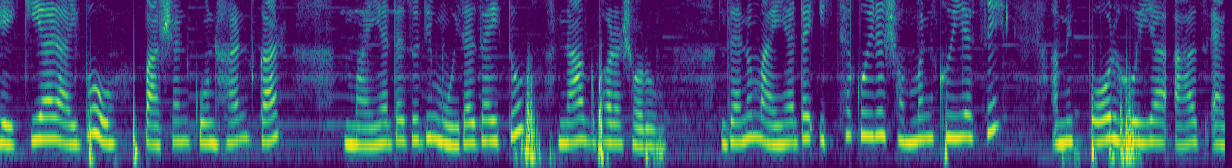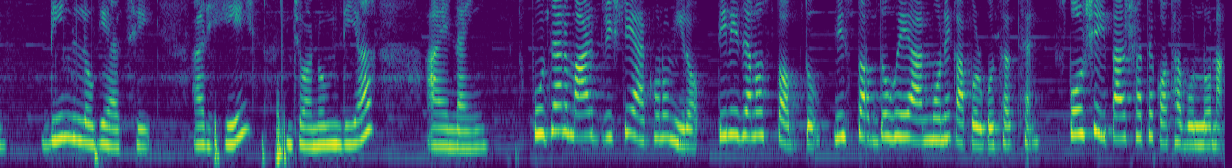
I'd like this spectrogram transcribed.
হে কি আর আইব? পাষাণ কোন হান কার? মাইয়াটা যদি মইরা যাইতো নাক ভরা সরম। যেন মাইয়াটা ইচ্ছা কইরা সম্মান খুইয়াছে আমি পর হইয়া আজ একদিন লগে আছি। আর হে জনম দিয়া আয় নাই। পূজার মার দৃষ্টি এখনও নীরব। তিনি যেন স্তব্ধ নিস্তব্ধ হয়ে আনমনে কাপড় গোছাচ্ছেন। স্পর্শেই তার সাথে কথা বলল না।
